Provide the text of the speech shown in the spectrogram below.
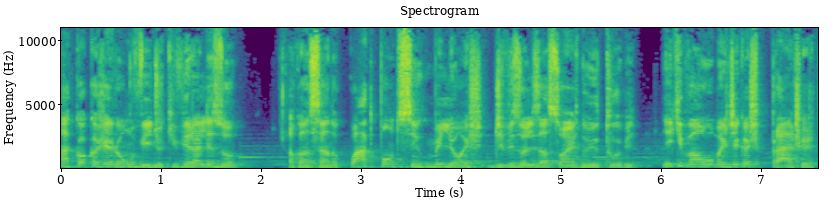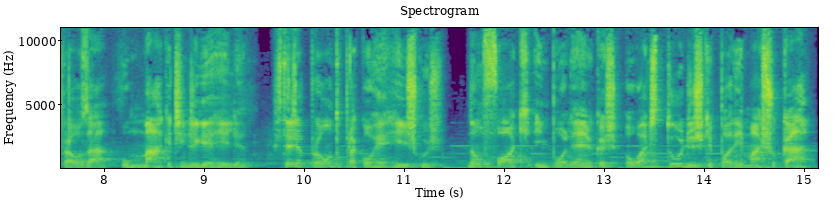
a Coca gerou um vídeo que viralizou, alcançando 4,5 milhões de visualizações no YouTube e aqui vão algumas dicas práticas para usar o marketing de guerrilha. Esteja pronto para correr riscos. Não foque em polêmicas ou atitudes que podem machucar,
